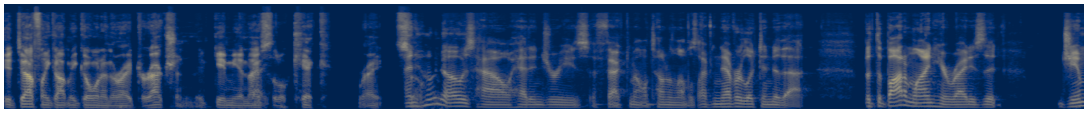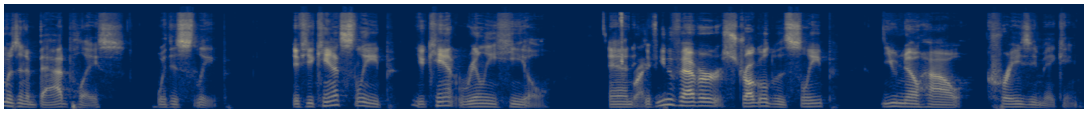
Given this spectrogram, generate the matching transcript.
it definitely got me going in the right direction it gave me a nice Right. little kick right And who knows how head injuries affect melatonin levels? I've never looked into that. But the bottom line here, right, is that Jim was in a bad place with his sleep. If you can't sleep, you can't really heal. And Right. if you've ever struggled with sleep, you know how crazy making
